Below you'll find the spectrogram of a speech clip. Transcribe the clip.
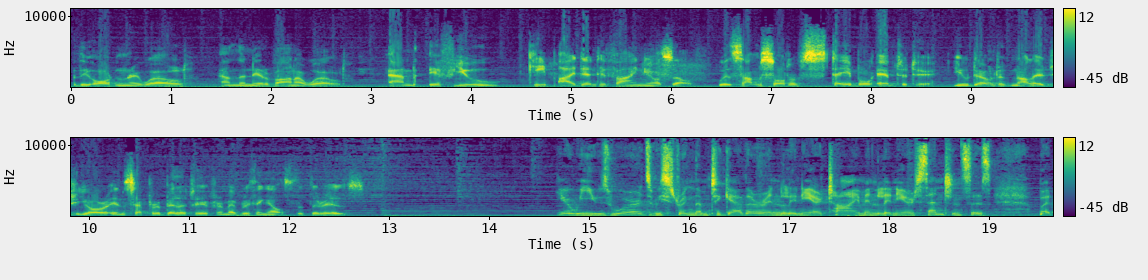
the ordinary world and the nirvana world. And if you keep identifying yourself with some sort of stable entity, you don't acknowledge your inseparability from everything else that there is. Here we use words, we string them together in linear time, in linear sentences. But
